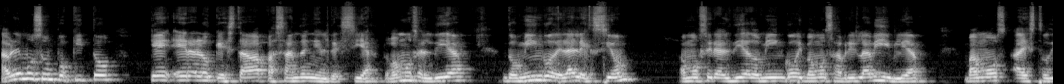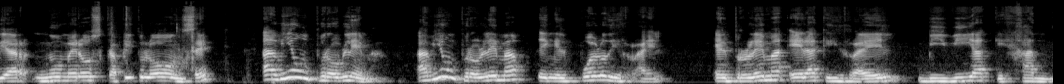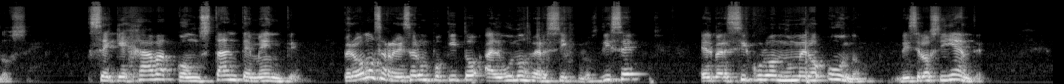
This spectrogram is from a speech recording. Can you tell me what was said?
Hablemos un poquito qué era lo que estaba pasando en el desierto. Vamos al día domingo de la lección, vamos a ir al día domingo y vamos a abrir la Biblia, vamos a estudiar números capítulo 11. Había un problema, había un problema en el pueblo de Israel. El problema era que Israel vivía quejándose, se quejaba constantemente. Pero vamos a revisar un poquito algunos versículos. Dice el versículo número 1 dice lo siguiente,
